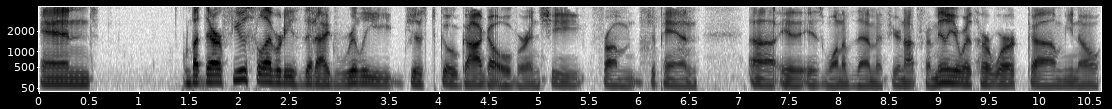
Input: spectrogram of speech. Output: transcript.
And but there are a few celebrities that I'd really just go gaga over, and she from Japan uh, is, is one of them. If you're not familiar with her work, um, you know,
